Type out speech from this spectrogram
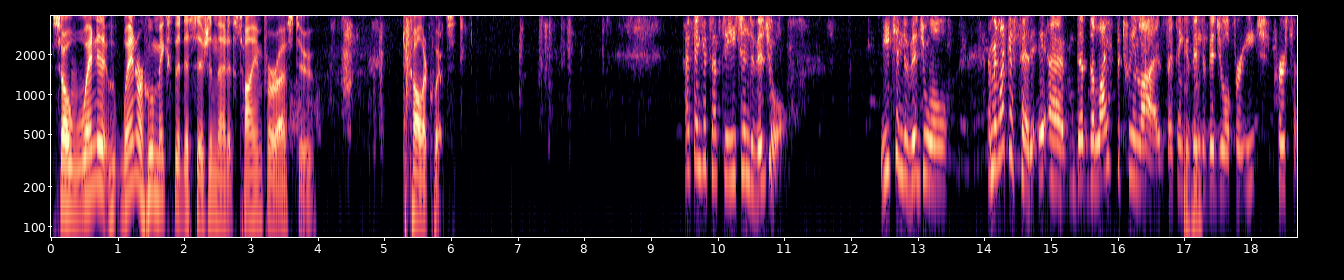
So when it, when or who makes the decision that it's time for us to to call her quits? I think it's up to each individual. Each individual, I mean, like I said, uh, the, the life between lives, I think, is individual for each person.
